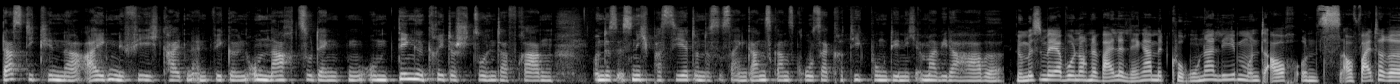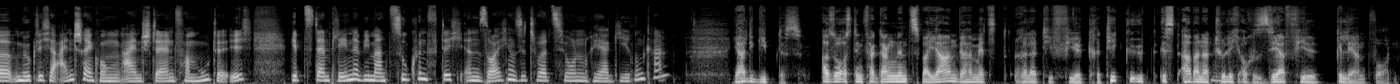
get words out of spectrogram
dass die Kinder eigene Fähigkeiten entwickeln, um nachzudenken, um Dinge kritisch zu hinterfragen. Und es ist nicht passiert und es ist ein ganz, ganz großer Kritikpunkt, den ich immer wieder habe. Nun müssen wir ja wohl noch eine Weile länger mit Corona leben und auch uns auf weitere mögliche Einschränkungen einstellen, vermute ich. Gibt es denn Pläne, wie man zukünftig in solchen Situationen reagieren kann? Ja, die gibt es. Also aus den vergangenen zwei Jahren, wir haben jetzt relativ viel Kritik geübt, ist aber natürlich auch sehr viel gelernt worden.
